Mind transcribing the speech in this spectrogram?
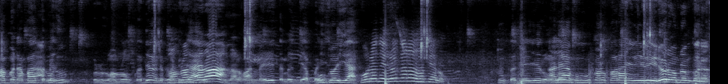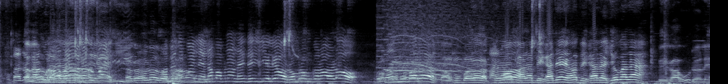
આ ફટાફટ તમે થોડું રોમ રોમ કરી દે એટલે ફટી જાય. કરો. લડવા નહીં તમે બે પૈસો યાર. ઓરે તો હેરો કરે છે પેલો. તું કરી દેજે રોમ અલ્યા હું શું કરું એ- એ રમ રમ કરે. ઊભા તો તમે કરો. અમે તો કોઈ નેના બાપના નહીં થઈ જઈએ લ્યો રોમ રોમ કરો હડો સાલ મુબારક. સાલ મુબારક. અને આ ભેગા થયા એવા ભેગા રહેજો પાછા ભેગા હું રલે?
